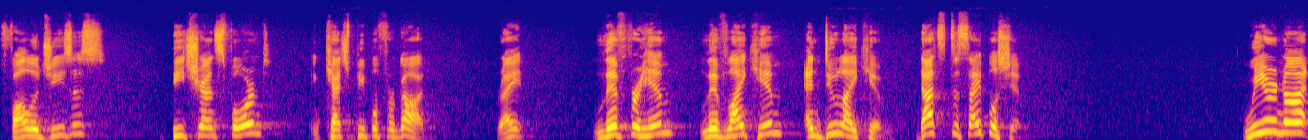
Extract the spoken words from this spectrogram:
Follow Jesus, be transformed, and catch people for God, right? Live for Him, live like Him, and do like Him. That's discipleship. We are not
